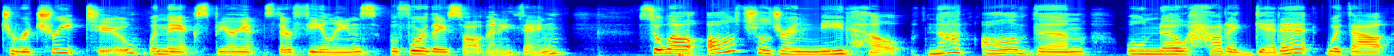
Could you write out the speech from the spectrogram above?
to retreat to when they experience their feelings before they solve anything. So while all children need help, not all of them will know how to get it without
